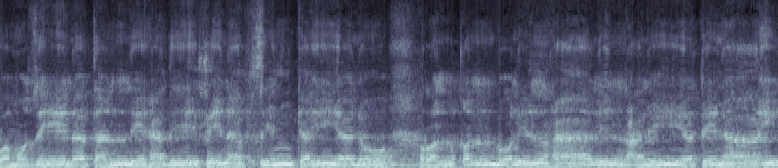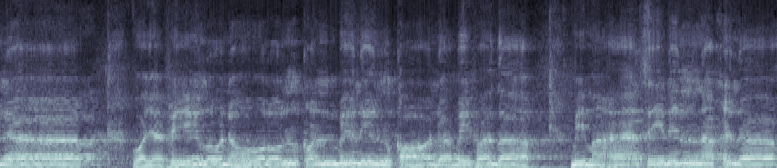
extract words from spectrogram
ومزيلة لهديف نفس كي ينور القلب للحال العلية نائلا ويفيض نور القلب للقالب فذا بمحاسن الأخلاق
